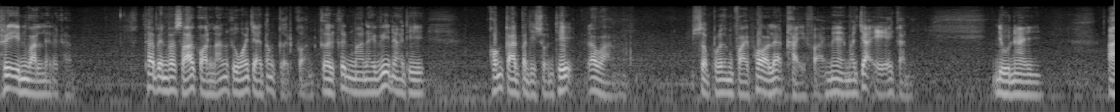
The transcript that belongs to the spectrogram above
ทรีอินวันเลยนะครับ ถ้าเป็นภาษาก่อนหลังคือหัวใจต้องเกิดก่อน เกิดขึ้นมาในวินาทีของการปฏิสนธิระหว่าง สเปิร์มฝ่ายพ่อและไข่ฝ่ายแม่มาจะเอกัน อยู่ในอา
